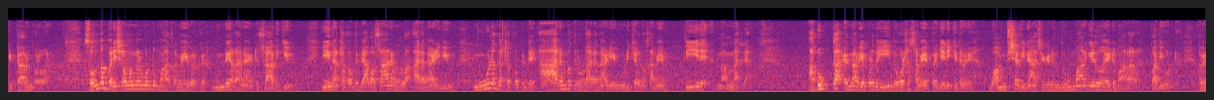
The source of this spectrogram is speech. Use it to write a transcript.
കിട്ടാറും കുറവാണ്. സ്വന്തം പരിശ്രമങ്ങൾ കൊണ്ട് മാത്രമേ ഇവർക്ക് മുന്നേറാനായിട്ട് സാധിക്കുകയുള്ളൂ ഈ നക്ഷത്രത്തിന്റെ അവസാനമുള്ള അരനാഴികയും മൂല നക്ഷത്രത്തിന്റെ ആരംഭത്തിലുള്ള അരനാഴികയും കൂടി ചേർന്ന സമയം തീരെ നന്നല്ല. അഭുക്ത എന്നറിയപ്പെടുന്ന ഈ ദോഷ സമയത്ത് ജനിക്കുന്നവർ വംശവിനാശകരും ദുർമാർഗികളുമായിട്ട് മാറാറ് പതിവുണ്ട്. അവർ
